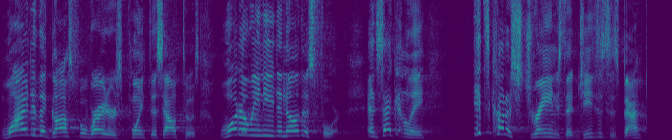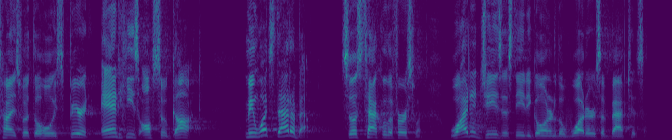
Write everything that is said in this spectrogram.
Why do the gospel writers point this out to us? What do we need to know this for? And secondly, it's kind of strange that Jesus is baptized with the Holy Spirit and he's also God. I mean, what's that about? So let's tackle the first one. Why did Jesus need to go under the waters of baptism?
